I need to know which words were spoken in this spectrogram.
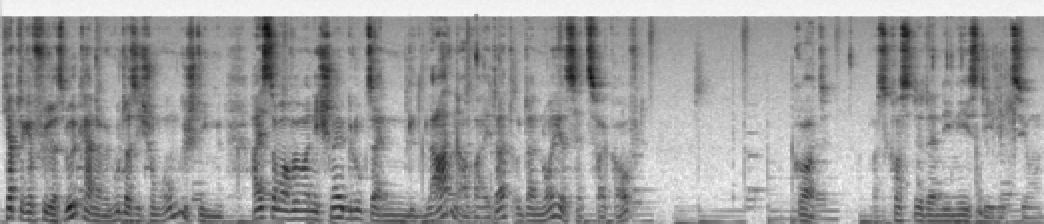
Ich habe das Gefühl, das will keiner mehr. Gut, dass ich schon umgestiegen bin. Heißt aber auch, wenn man nicht schnell genug seinen Laden erweitert und dann neue Sets verkauft. Gott, was kostet denn die nächste Edition?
